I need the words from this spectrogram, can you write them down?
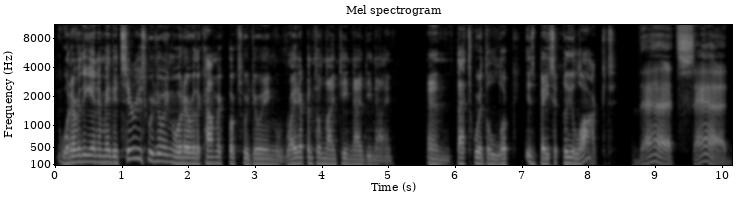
whatever the animated series were doing, whatever the comic books were doing right up until 1999. And that's where the look is basically locked. That's sad.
